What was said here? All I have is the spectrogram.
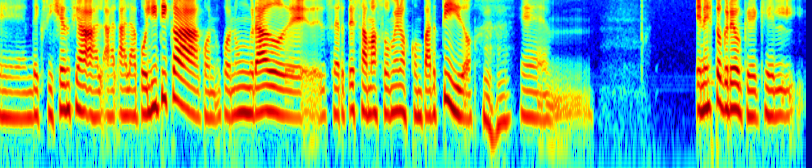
eh, de exigencia a, la política con, un grado de, certeza más o menos compartido. Em, en esto creo que, el,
